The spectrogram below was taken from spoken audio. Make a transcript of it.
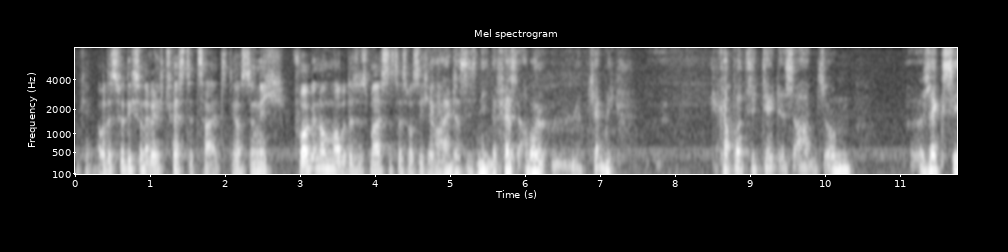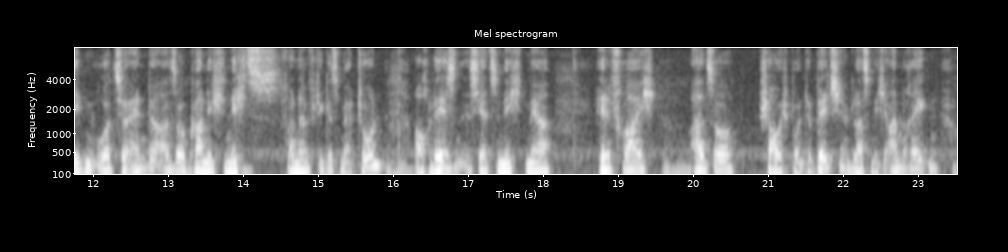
Okay, aber das ist für dich so eine recht feste Zeit. Die hast du nicht vorgenommen, aber das ist meistens das, was sich ergibt. Nein, das ist nicht eine feste, aber ziemlich. Die Kapazität ist abends um 6, 7 Uhr zu Ende, also mhm. kann ich nichts Vernünftiges mehr tun. Mhm. Auch lesen ist jetzt nicht mehr hilfreich. Mhm. Also schaue ich bunte Bildchen und lasse mich anregen mhm.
